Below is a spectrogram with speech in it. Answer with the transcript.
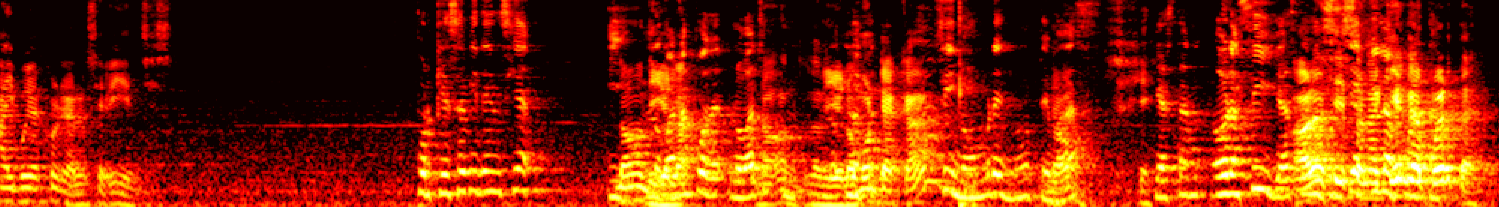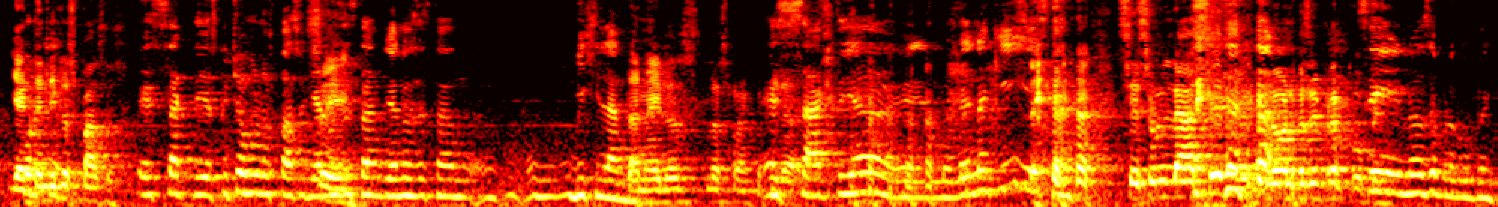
ahí voy a colgar las evidencias. Porque esa evidencia Y No, lo van la- a poder, lo vas No, lo- lo- lo monté acá. Sí, no, hombre, no, te No, vas. sí. Ya están, ahora sí, ya están. Ahora sí están aquí en la puerta. Ya ¿Por entendí los pasos. Exacto, ya escuchamos los pasos, ya Sí. nos están, ya nos están vigilando. Están ahí los, los francotiradores. Exacto, ya eh, lo ven aquí. y están- Si es un láser, no, no se preocupen. Sí, no se preocupen.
